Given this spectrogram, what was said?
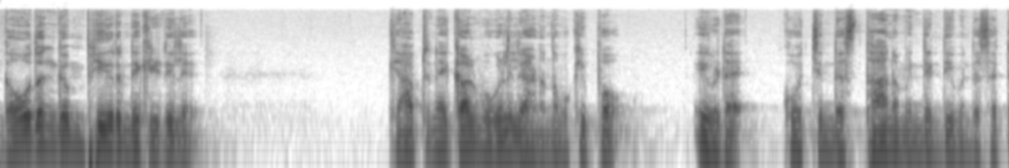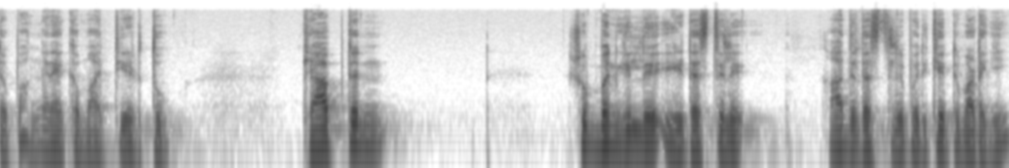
ഗൗതം ഗംഭീറിന്റെ കീഴിൽ ക്യാപ്റ്റനേക്കാൾ മുകളിലാണ് നമുക്കിപ്പോൾ ഇവിടെ കോച്ചിന്റെ സ്ഥാനം ഇന്ത്യൻ ടീമിന്റെ സെറ്റപ്പ് അങ്ങനെയൊക്കെ മാറ്റിയെടുത്തു. ക്യാപ്റ്റൻ ശുഭൻ ഗില്ല് ഈ ടെസ്റ്റിൽ ആദ്യ ടെസ്റ്റിൽ പരിക്കേറ്റ് മടങ്ങി.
